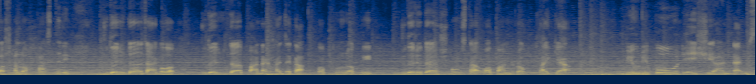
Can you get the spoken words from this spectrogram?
অশালো হাস্তিনি জুতা জুতা জাগ, জুতা জুতা পান্ডা খাজাকা কক্ষণ রকমি জুতা জুতা সংস্থা ও পান্ডা রক ফাইকা বিউ রিপোর্ট, এশিয়ান টাইমস।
